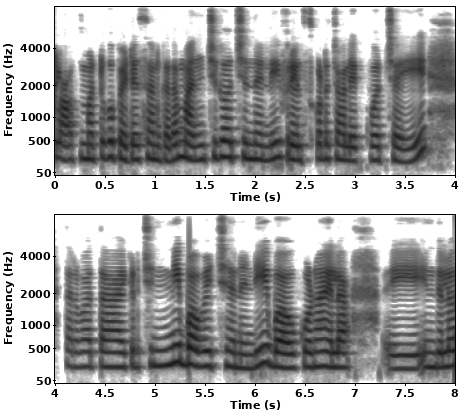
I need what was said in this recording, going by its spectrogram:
క్లాత్ మట్టుకు పెట్టేశాను కదా మంచిగా వచ్చిందండి. ఫ్రిల్స్ కూడా చాలా ఎక్కువ వచ్చాయి. తర్వాత ఇక్కడ చిన్ని బవ్ ఇచ్చానండి. బవ్ కూడా ఇలా ఇందులో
